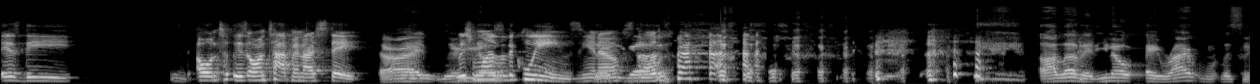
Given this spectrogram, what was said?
is the on is on top in our state? All right. Which ones go. are the queens? You know. You so. I love it. You know, hey, right. Listen,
